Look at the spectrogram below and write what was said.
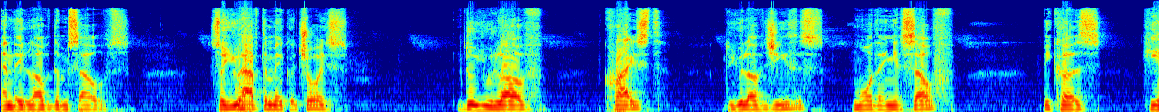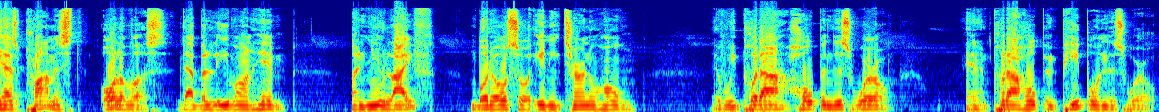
and they love themselves. So you have to make a choice. Do you love Christ? Do you love Jesus more than yourself? Because he has promised all of us that believe on him a new life, but also an eternal home. If we put our hope in this world and put our hope in people in this world,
